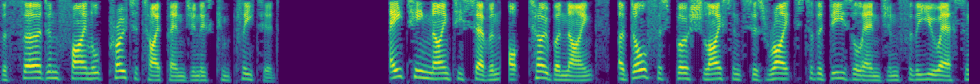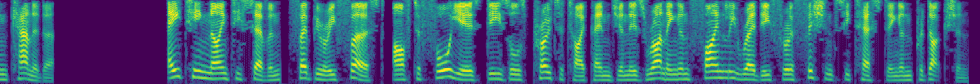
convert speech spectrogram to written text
the third and final prototype engine is completed. 1897, October 9, Adolphus Busch licenses rights to the diesel engine for the US and Canada. 1897, February 1, after four years Diesel's prototype engine is running and finally ready for efficiency testing and production.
